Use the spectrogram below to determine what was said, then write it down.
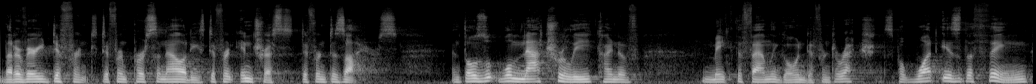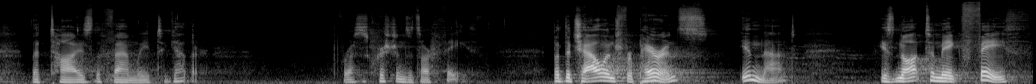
that are very different, different personalities, different interests, different desires. And those will naturally kind of make the family go in different directions. But what is the thing that ties the family together? For us as Christians, it's our faith. But the challenge for parents in that is not to make faith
